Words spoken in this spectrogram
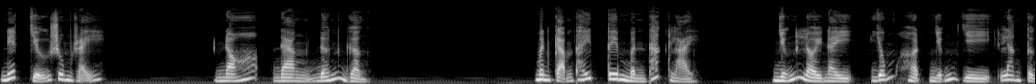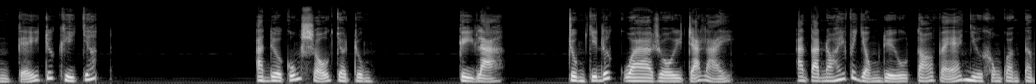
nét chữ run rẩy. Nó đang đến gần. Mình cảm thấy tim mình thắt lại. Những lời này giống hệt những gì Lan từng kể trước khi chết. Anh đưa cuốn sổ cho Trung. Kỳ lạ, Trung chỉ lướt qua rồi trả lại. Anh ta nói với giọng điệu tỏ vẻ như không quan tâm.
